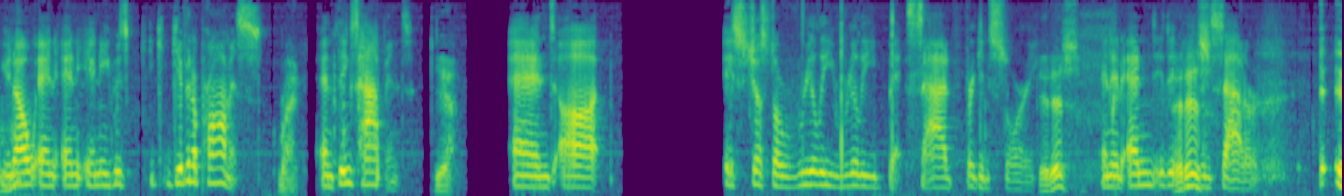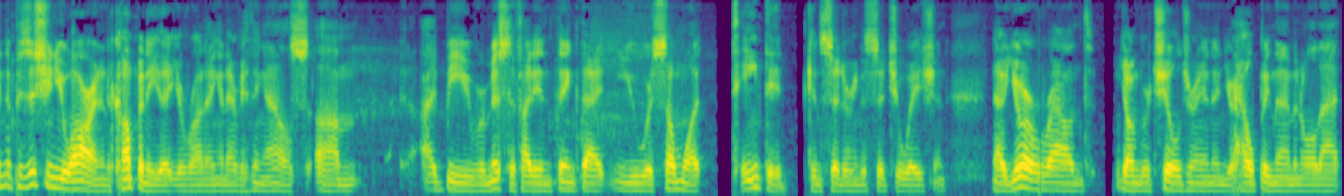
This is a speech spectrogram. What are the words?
you know, and and and he was given a promise, Right. and things happened, Yeah. and uh, it's just a really really sad friggin' story, It is. and it ended It even is. sadder. in the position you are in, in the company that you're running and everything else, um, I'd be remiss if I didn't think that you were somewhat tainted considering the situation. Now you're around younger children and you're helping them and all that.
